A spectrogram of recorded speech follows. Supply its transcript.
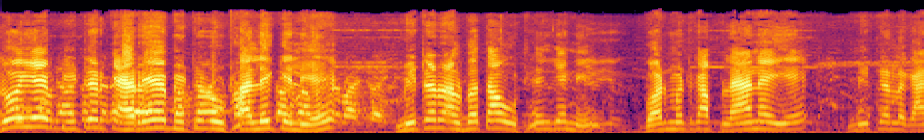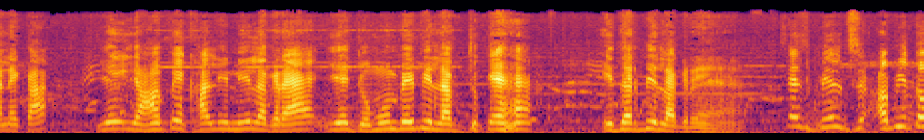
جو یہ میٹر کہہ رہے ہیں میٹر اٹھانے کے لیے میٹر البتہ اٹھیں گے نہیں. گورنمنٹ کا پلان ہے یہ میٹر لگانے کا. یہ یہاں پہ خالی نہیں لگ رہا ہے یہ جموں میں بھی لگ چکے ہیں ادھر بھی لگ رہے ہیں. ایکسس بلز ابھی تو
